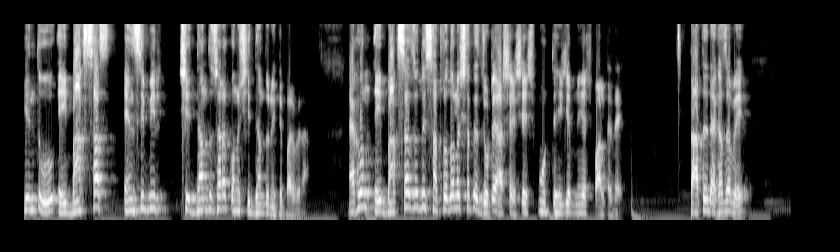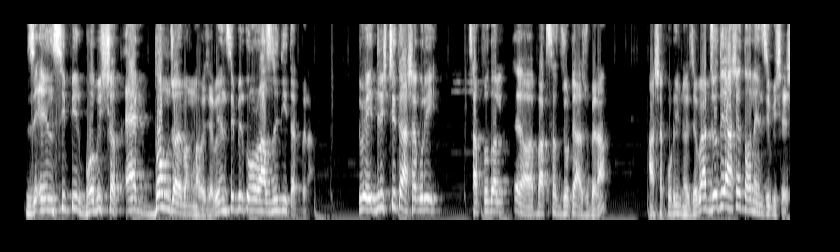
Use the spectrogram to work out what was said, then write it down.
কিন্তু এই বাক্সাস এনসিপির সিদ্ধান্ত ছাড়া কোনো সিদ্ধান্ত নিতে পারবে না। এখন এই বাক্সাস যদি ছাত্রদলের সাথে জোটে আসে শেষ মুহূর্তে হিসেব নিকেশ পাল্টে দেয়। তাতে দেখা যাবে যে এনসিপির ভবিষ্যৎ একদম জয় বাংলা হয়ে যাবে। এনসিপির কোনো রাজনীতি থাকবে না। তবে এই দৃষ্টিতে আশা করি ছাত্রদল আহ, বাক্সাস জোটে আসবে না। আশা কঠিন হয়ে যাবে। আর যদি আসে তাহলে এনসিপি শেষ।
